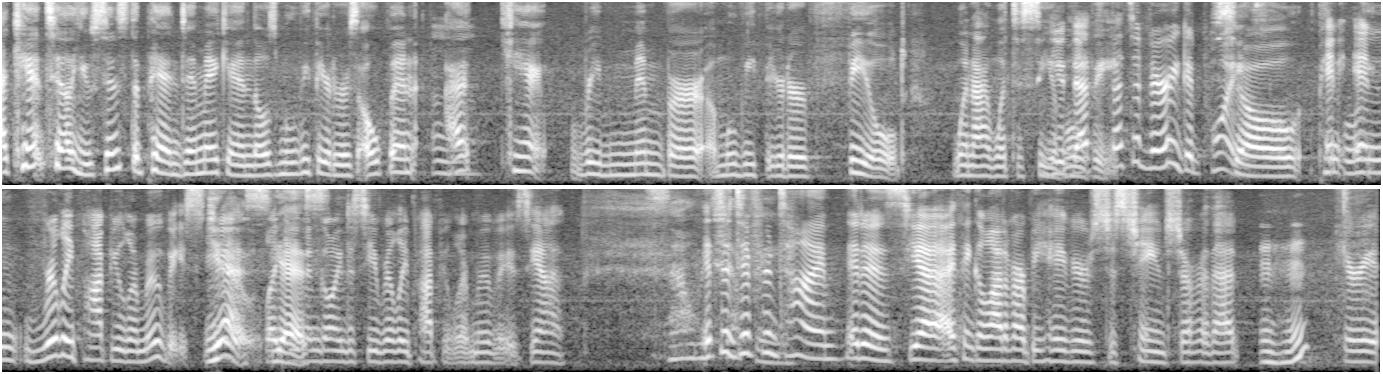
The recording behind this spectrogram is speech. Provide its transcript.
I can't tell you, since the pandemic and those movie theaters open, I Mm-hmm. can't remember a movie theater filled when I went to see a You- movie. that's a very good point. So in, people- in really popular movies too. Yes, like yes. even going to see really popular movies. Yeah, So it's a different time. It is. Yeah, I think a lot of our behaviors just changed over that Mm-hmm. period.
